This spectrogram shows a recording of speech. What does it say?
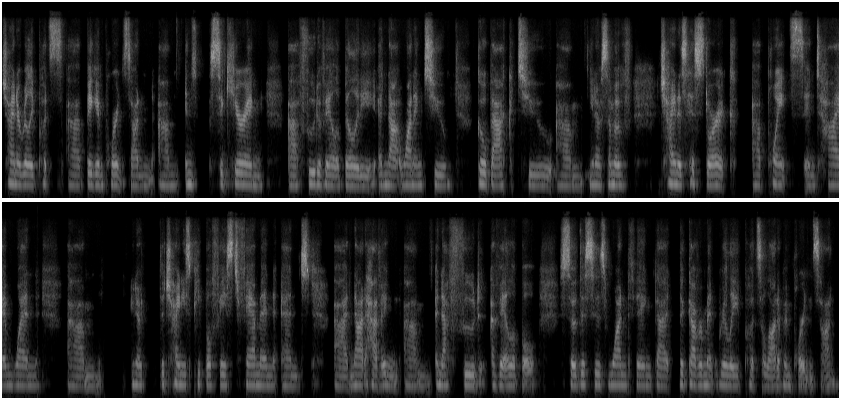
China really puts uh, big importance on um, in securing uh, food availability and not wanting to go back to, um, you know, some of China's historic uh, points in time when um, you know the Chinese people faced famine and uh, not having um, enough food available. So this is one thing that the government really puts a lot of importance on.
